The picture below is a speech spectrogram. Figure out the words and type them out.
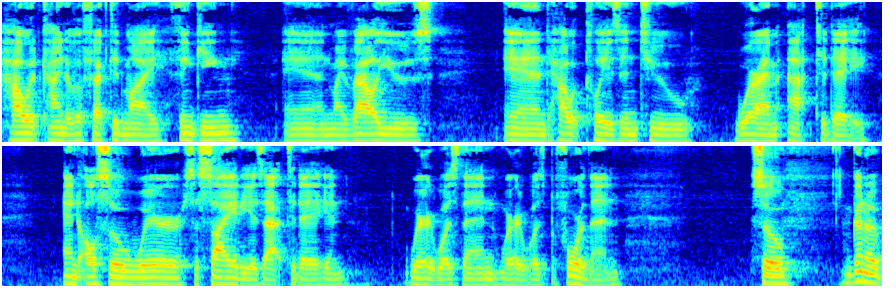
how it kind of affected my thinking and my values and how it plays into where I'm at today and also where society is at today and where it was then, where it was before then. So, I'm going to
